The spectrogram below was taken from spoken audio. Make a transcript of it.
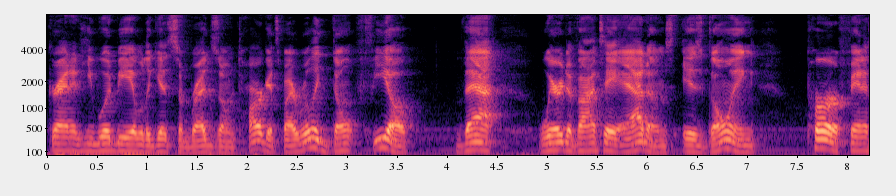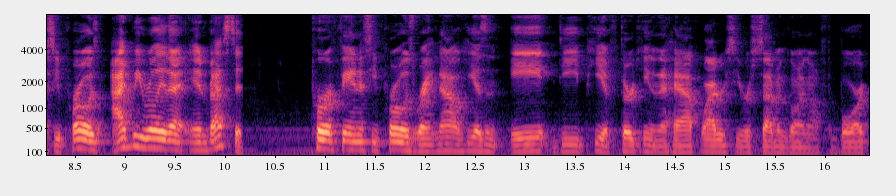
Granted, he would be able to get some red zone targets, but I really don't feel that where Davante Adams is going per Fantasy Pros, I'd be really that invested per Fantasy Pros right now, he has an ADP of 13 and a half, wide receiver 7 going off the board.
